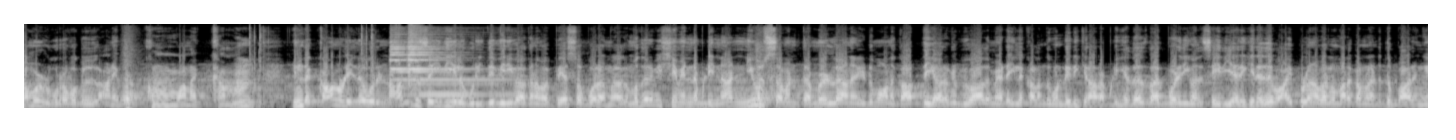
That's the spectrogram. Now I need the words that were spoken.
தமிழ் உறவுகள் அனைவருக்கும் வணக்கம். இந்த காணொலியில் ஒரு நான்கு செய்திகள் குறித்து விரிவாக நம்ம பேச போகிறோம் அது முதல் விஷயம் என்ன அப்படின்னா நியூஸ் செவன் தமிழில் ஆனால் இடுமான கார்த்திக் அவர்கள் விவாத மேடையில் கலந்து கொண்டு இருக்கிறார் அப்படிங்கிறது தற்போதைக்கு அந்த செய்தி இருக்கிறது வாய்ப்புள்ள நபர்கள் மறக்காமல் எடுத்து பாருங்க.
